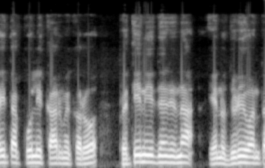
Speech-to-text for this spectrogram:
ರೈತ ಕೂಲಿ ಕಾರ್ಮಿಕರು ಪ್ರತಿನಿಧಿನ ಏನು ದುಡಿಯುವಂಥ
